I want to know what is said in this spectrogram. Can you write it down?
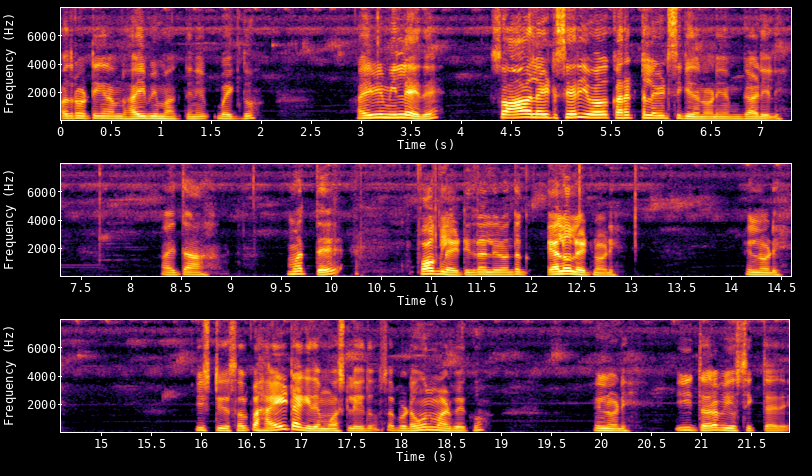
ಅದರೊಟ್ಟಿಗೆ ನಮ್ಮದು ಹೈ ಬೀಮ್ ಹಾಕ್ತೀನಿ ಬೈಕ್ದು ಹೈ ಬೀಮ್ ಇಲ್ಲೇ ಇದೆ. ಸೊ ಆ ಲೈಟ್ ಸೇರಿ ಇವಾಗ ಕರೆಕ್ಟ್ ಲೈಟ್ ಸಿಕ್ಕಿದೆ ನೋಡಿ ನಮ್ಮ ಗಾಡೀಲಿ. ಆಯಿತಾ? ಮತ್ತು ಫಾಗ್ ಲೈಟ್ ಇದರಲ್ಲಿರುವಂಥ ಯೆಲೋ ಲೈಟ್ ನೋಡಿ. ಇಲ್ಲಿ ನೋಡಿ. ಇಷ್ಟಿದೆ ಸ್ವಲ್ಪ ಹೈಟ್ ಆಗಿದೆ ಮೋಸ್ಟ್ಲಿ ಇದು. ಸ್ವಲ್ಪ ಡೌನ್ ಮಾಡಬೇಕು. ಇಲ್ಲಿ ನೋಡಿ. ಈ ಥರ ವ್ಯೂ ಇದೆ.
